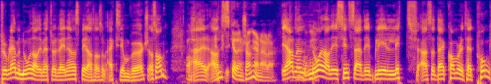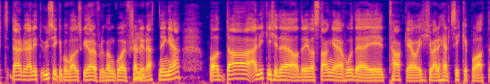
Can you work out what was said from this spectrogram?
Problemet med noen av de Metroidvania-spillene, sånn som Axiom Verge og sånn, er at Elsker den sjangeren her, da. ja, Det er så men noen av de syns jeg de blir litt Altså, der kommer du til et punkt der du er litt usikker på hva du skal gjøre, for du kan gå i forskjellige retninger. Og da Jeg liker ikke det å drive og stange hodet i taket og ikke være helt sikker på at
